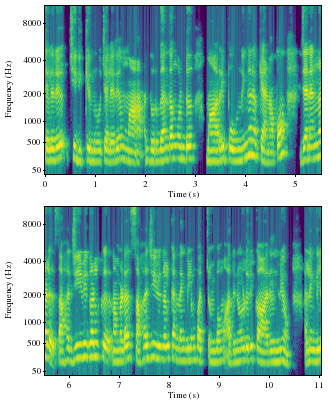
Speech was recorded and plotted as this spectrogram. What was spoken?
ചിലര് ചിരിക്കുന്നു ചിലര് ദുർഗന്ധം കൊണ്ട് മാറിപ്പോകുന്നു. ഇങ്ങനെയൊക്കെയാണ്. അപ്പോൾ ജനങ്ങൾ സഹജീവികൾക്ക് നമ്മുടെ സഹജീവികൾക്ക് എന്തെങ്കിലും പറ്റുമ്പം അതിനോടൊരു കാരുണ്യവും അല്ലെങ്കിൽ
